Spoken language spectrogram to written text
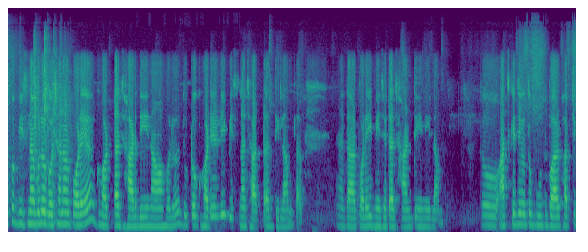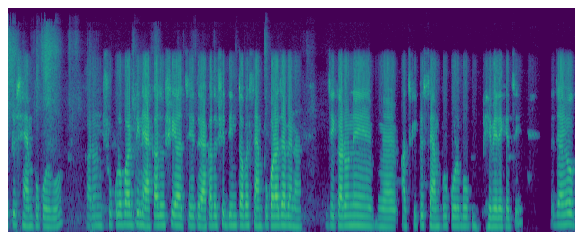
দেখো বিছনাগুলো গোছানোর পরে ঘরটা ঝাড় দিয়ে নেওয়া হলো। দুটো ঘরেরই বিছনা ঝাড়টা দিলাম, তার তারপরেই মেঝেটা ঝাড় দিয়ে নিলাম। তো আজকে যেহেতু বুধবার, ভাবছি একটু শ্যাম্পু করব। কারণ শুক্রবার দিন একাদশী আছে, তো একাদশীর দিন তো আবার শ্যাম্পু করা যাবে না। যে কারণে আজকে একটু শ্যাম্পু করব ভেবে রেখেছি। যাই হোক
